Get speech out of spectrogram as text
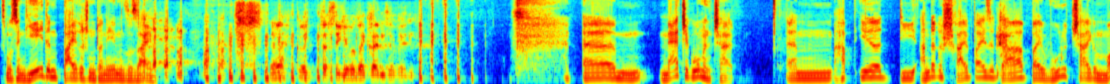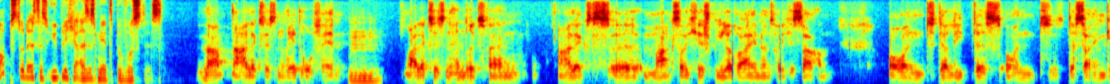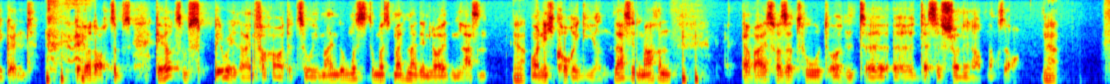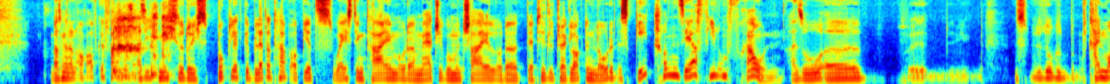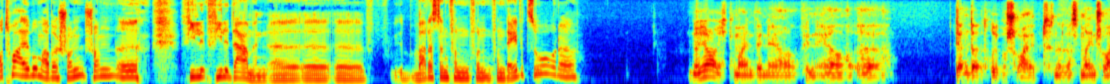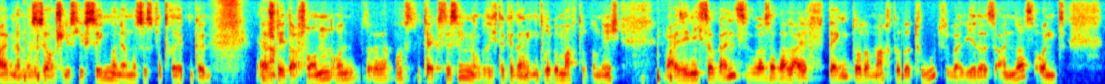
Es muss in jedem bayerischen Unternehmen so sein. ja, gut, dass ich über der Grenze bin. ähm, Magic Woman Child. Ähm, habt ihr die andere Schreibweise da bei Voodoo Child gemobst oder ist das üblicher, als es mir jetzt bewusst ist? Na, Alex ist ein Retro-Fan. Mhm. Alex ist ein Hendrix-Fan. Alex äh, mag solche Spielereien und solche Sachen. Und der liebt es und das sei ihm gegönnt. Gehört auch zum, gehört zum Spirit einfach auch dazu. Ich meine, du musst, du musst manchmal den Leuten lassen ja. und nicht korrigieren. Lass ihn machen. er weiß, was er tut und äh, äh, das ist schon in Ordnung so. Ja. Was mir dann auch aufgefallen ist, als ich mich so durchs Booklet geblättert habe, ob jetzt Wasting Time oder Magic Woman Child oder der Titeltrack Locked and Loaded, es geht schon sehr viel um Frauen. Also äh, ist so kein Motto-Album, aber schon schon äh, viele viele Damen. Äh, äh, äh war das dann von von von David so oder? Naja, ich meine, wenn er wenn er äh, gern darüber schreibt, dann lassen wir ihn schreiben. Er muss es ja auch schließlich singen und er muss es vertreten können. Er ja. steht da vorn und äh, muss die Texte singen. Ob er sich da Gedanken drüber macht oder nicht, weiß ich nicht so ganz, was er da live denkt oder macht oder tut, weil jeder ist anders. Und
